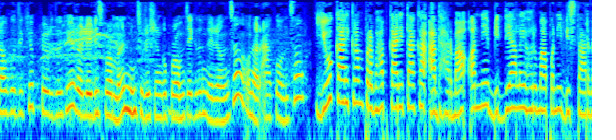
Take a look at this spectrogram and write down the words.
टाउको दुख्यो पेट दुख्यो र लेडिज प्रब्लम भने मिन्सुरेसनको प्रब्लम चाहिँ एकदम धेरै हुन्छ उनीहरू आएको हुन्छ। यो कार्यक्रम प्रभावकारिताका आधारमा अन्य विद्यालयहरूमा पनि विस्तार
